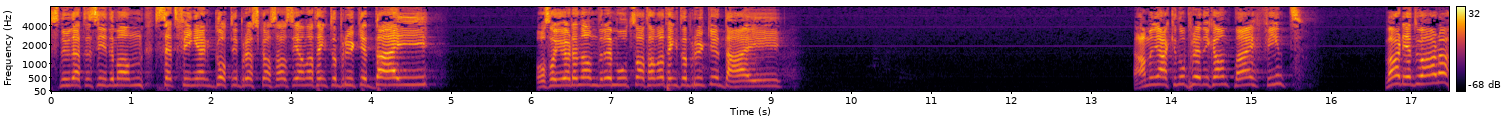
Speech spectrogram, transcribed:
Snu deg til sidemannen, sett fingeren godt i brystkassa og si han har tenkt å bruke deg. Og så gjør den andre motsatt. Han har tenkt å bruke deg. Ja, men jeg er ikke noe predikant. Nei, fint. Hva er det du er, da?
